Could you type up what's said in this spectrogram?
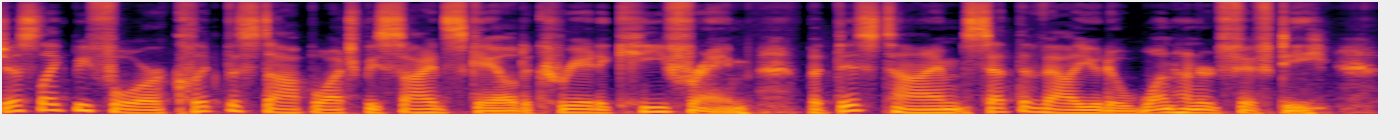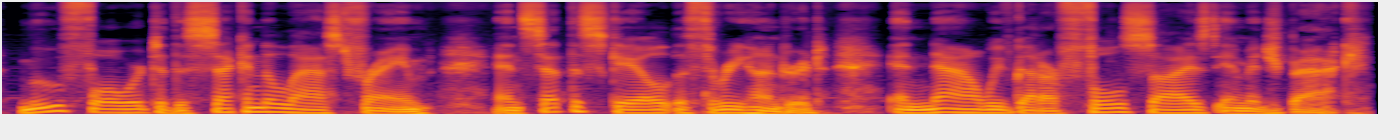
just like before, click the stopwatch beside scale to create a keyframe, but this time set the value to 150. Move forward to the second to last frame and set the scale to 300. And now we've got our full-sized image back.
